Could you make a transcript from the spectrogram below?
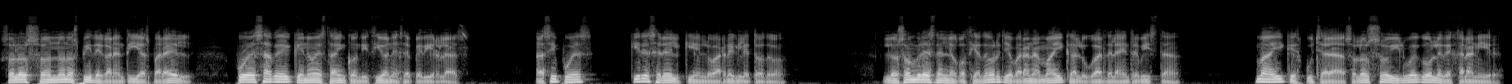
Soloso no nos pide garantías para él, pues sabe que no está en condiciones de pedirlas. Así pues, quiere ser él quien lo arregle todo. Los hombres del negociador llevarán a Mike al lugar de la entrevista. Mike escuchará a Soloso y luego le dejarán ir.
